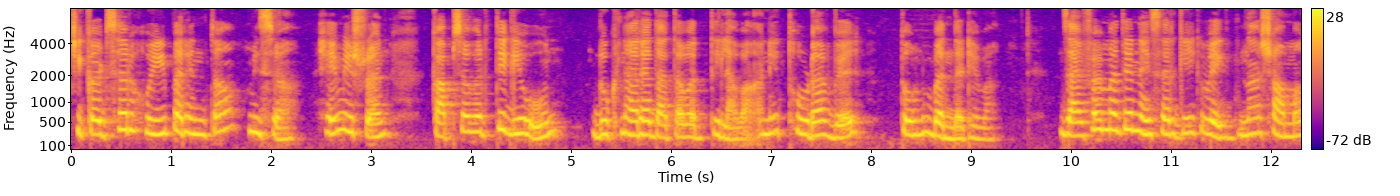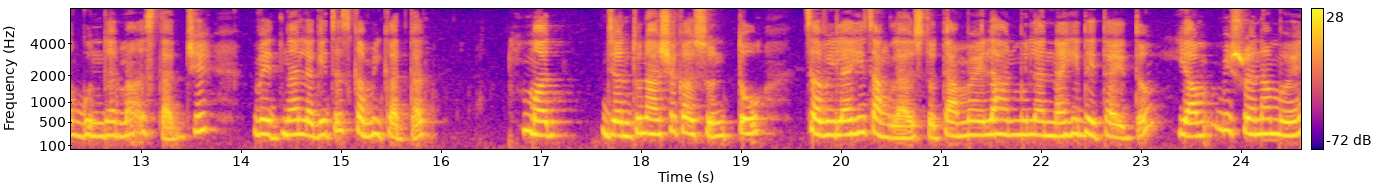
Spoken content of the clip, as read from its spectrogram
चिकटसर होईपर्यंत मिसळा. हे मिश्रण कापसावरती घेऊन दुखणाऱ्या दातावरती लावा आणि थोडा वेळ तोंड बंद ठेवा. जायफळमध्ये नैसर्गिक वेदनाशामक गुणधर्म असतात जे वेदना लगेचच कमी करतात. मध जंतुनाशक असून तो चवीलाही चांगला असतो. त्यामुळे लहान मुलांनाही देता येतं. या मिश्रणामुळे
